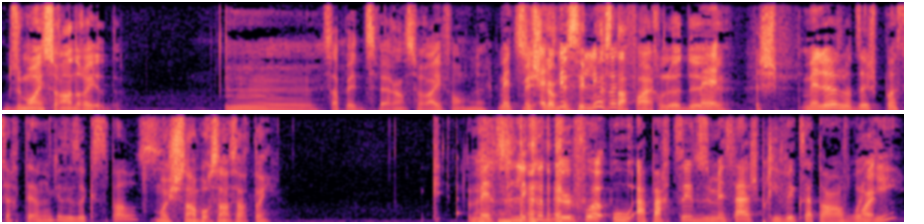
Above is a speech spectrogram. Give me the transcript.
Du moins sur Android. Ça peut être différent sur iPhone, là. Hmm. Mais tu- je suis comme, mais c'est quoi cette affaire-là de... Mais, je- mais là, je veux dire, je suis pas certaine que c'est ça qui se passe. Moi, je suis 100% certain. Mais tu l'écoutes deux fois ou à partir du message privé que ça t'a envoyé?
